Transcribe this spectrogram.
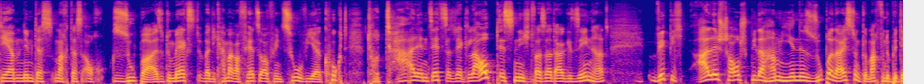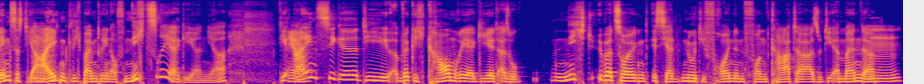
der nimmt das, macht das auch super. Also du merkst, weil die Kamera fährt so auf ihn zu, wie er guckt, total entsetzt. Also er glaubt es nicht, was er da gesehen hat. Wirklich alle Schauspieler haben hier eine super Leistung gemacht, wenn du bedenkst, dass die ja eigentlich beim Drehen auf nichts reagieren, ja. Die Ja. einzige, die wirklich kaum reagiert, also nicht überzeugend, ist ja nur die Freundin von Carter, also die Amanda. Mhm.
